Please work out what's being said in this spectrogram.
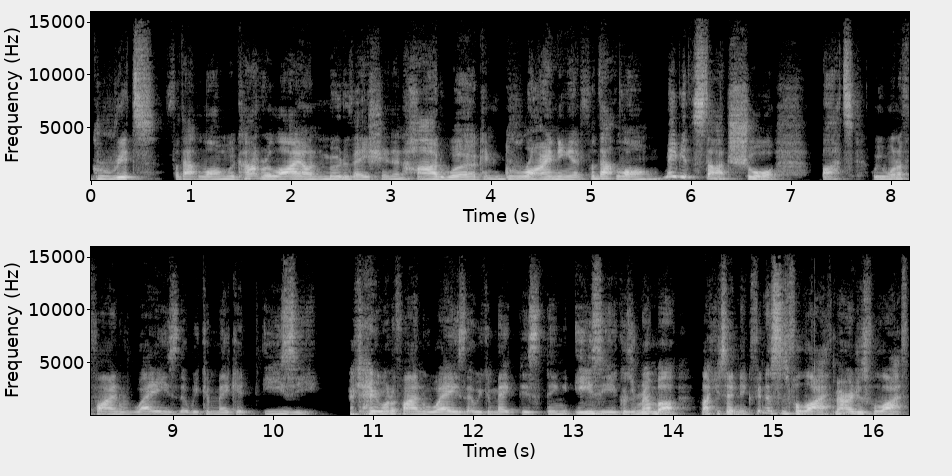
grit for that long. We can't rely on motivation and hard work and grinding it for that long. Maybe at the start, sure, but we want to find ways that we can make it easy Okay, we want to find ways that we can make this thing easy. Because remember, like you said, Nic, fitness is for life, marriage is for life.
